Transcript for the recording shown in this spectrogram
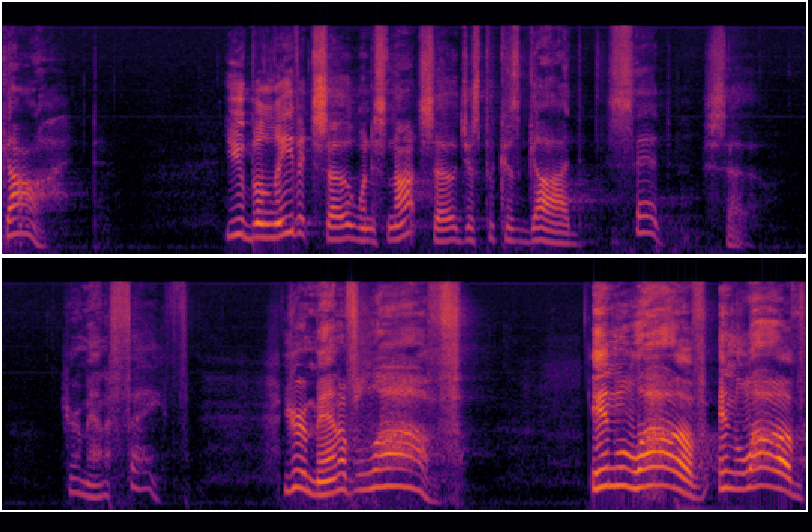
God. You believe it so when it's not so just because God said so. You're a man of faith. You're a man of love. In love, in love,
